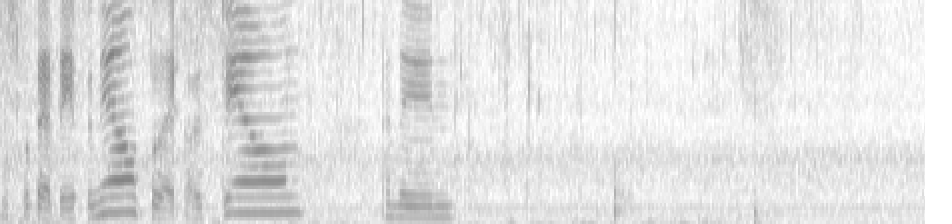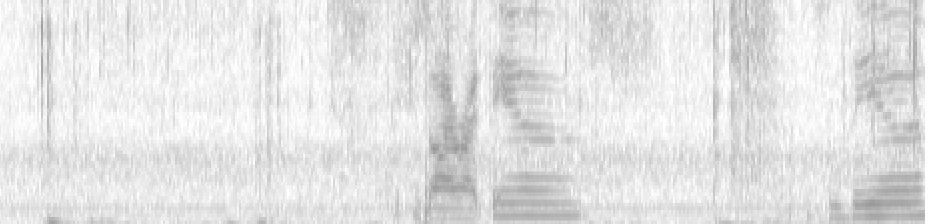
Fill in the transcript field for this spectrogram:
Just put that there for now, so that goes down. And then... Put some right there. Some there.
